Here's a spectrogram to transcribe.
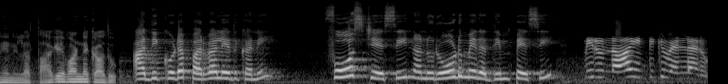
నేను ఇలా తాగేవాడినే కాదు. అది కూడా పర్వాలేదు కానీ ఫోర్స్ చేసి నన్ను రోడ్డు మీద దింపేసి మీరు నా ఇంటికి వెళ్ళారు.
